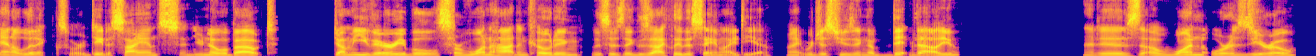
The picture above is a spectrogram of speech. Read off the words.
analytics or data science and you know about dummy variables or one hot encoding, this is exactly the same idea, right? We're just using a bit value that is a one or a zero,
